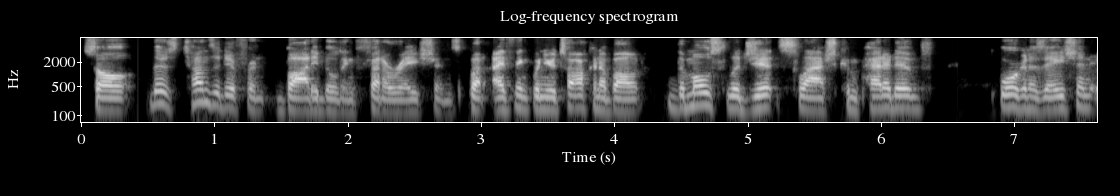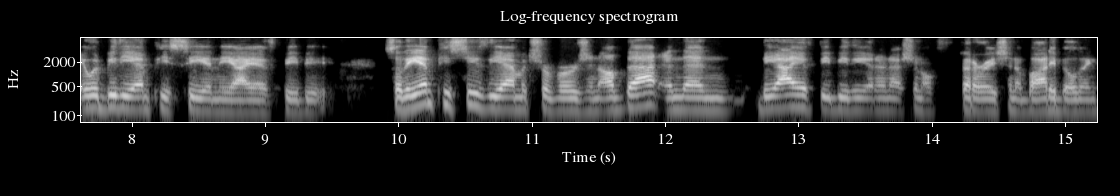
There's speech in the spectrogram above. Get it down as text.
So there's tons of different bodybuilding federations, but I think when you're talking about the most legit slash competitive organization, it would be the NPC and the IFBB. So the NPC is the amateur version of that, and then the IFBB, the International Federation of Bodybuilding,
